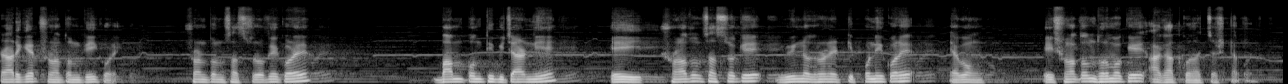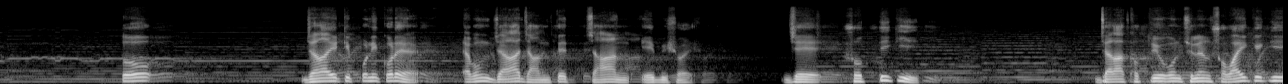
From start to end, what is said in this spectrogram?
টার্গেট সনাতনকেই করে। সনাতন শাস্ত্রকে করে বামপন্থী বিচার নিয়ে এই সনাতন শাস্ত্রকে বিভিন্ন ধরনের টিপ্পণী করে এবং এই সনাতন ধর্মকে আঘাত করার চেষ্টা করে। তো যারা এই টিপ্পণী করে এবং যারা জানতে চান এই বিষয়ে যে সত্যি কি, যারা ক্ষত্রিয়গণ ছিলেন, সবাইকে কি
